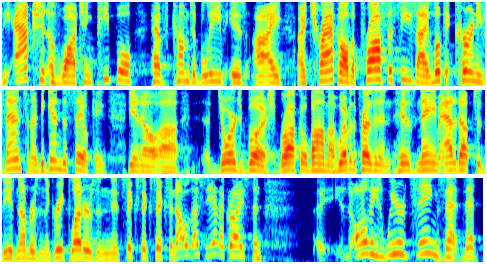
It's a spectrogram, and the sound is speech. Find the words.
the action of watching, people have come to believe is I, I track all the prophecies, I look at current events, and I begin to say, okay, you know, uh, George Bush, Barack Obama, whoever the president, his name added up to these numbers in the Greek letters, and it's 666, and oh, that's the Antichrist, and uh, all these weird things that, that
